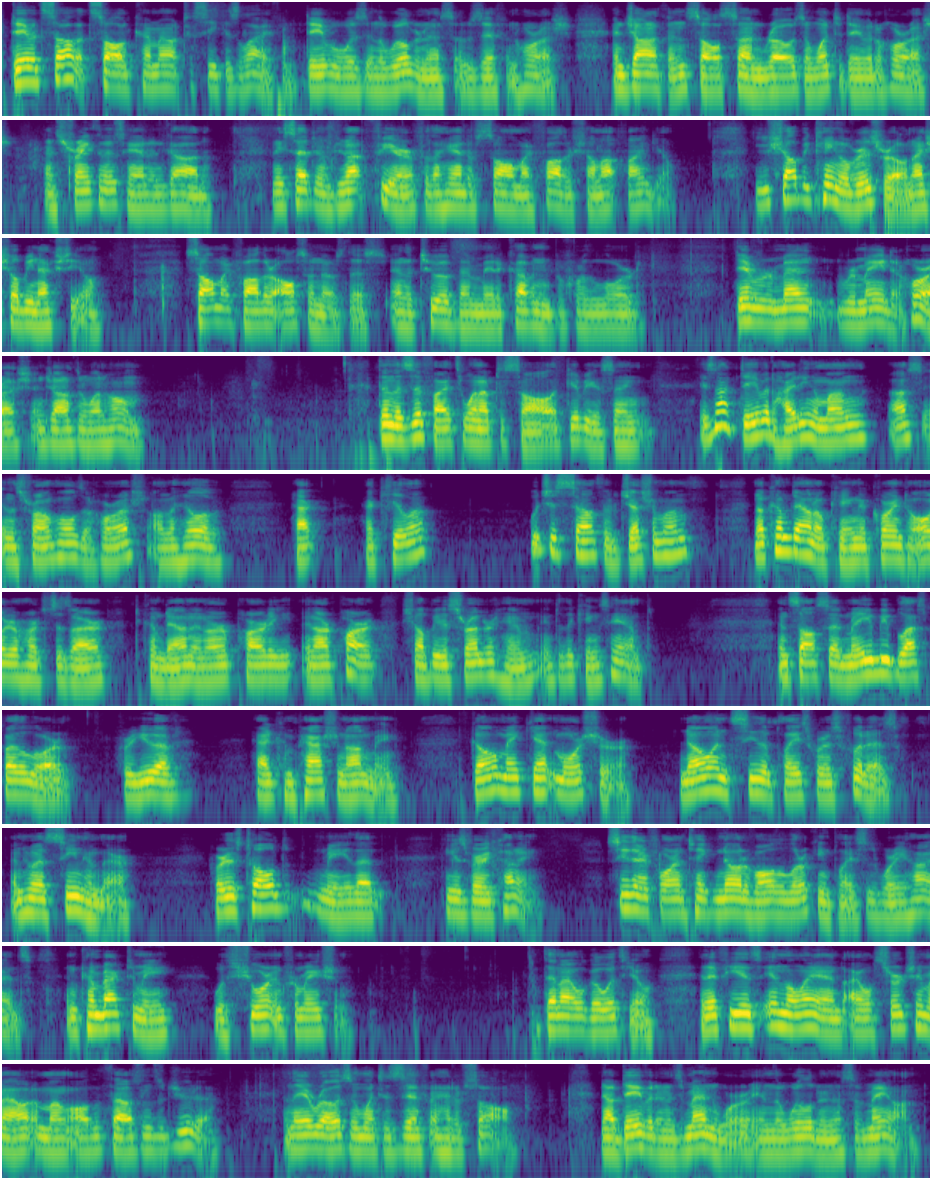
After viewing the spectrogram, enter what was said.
David saw that Saul had come out to seek his life, and David was in the wilderness of Ziph and Horesh. And Jonathan, Saul's son, rose and went to David at Horesh, and strengthened his hand in God. And he said to him, Do not fear, for the hand of Saul my father shall not find you. You shall be king over Israel, and I shall be next to you. Saul my father also knows this, and the two of them made a covenant before the Lord. David remained at Horesh, and Jonathan went home. Then the Ziphites went up to Saul at Gibeah, saying, Is not David hiding among us in the strongholds at Horesh on the hill of Hachilah, which is south of Jeshimon? Now come down, O king, according to all your heart's desire to come down, and our party and our part shall be to surrender him into the king's hand. And Saul said, May you be blessed by the Lord, for you have had compassion on me. Go make yet more sure. Know and see the place where his foot is, and who has seen him there. For it is told me that he is very cunning. See therefore and take note of all the lurking places where he hides, and come back to me with sure information. Then I will go with you, and if he is in the land, I will search him out among all the thousands of Judah. And they arose and went to Ziph ahead of Saul. Now David and his men were in the wilderness of Maon,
